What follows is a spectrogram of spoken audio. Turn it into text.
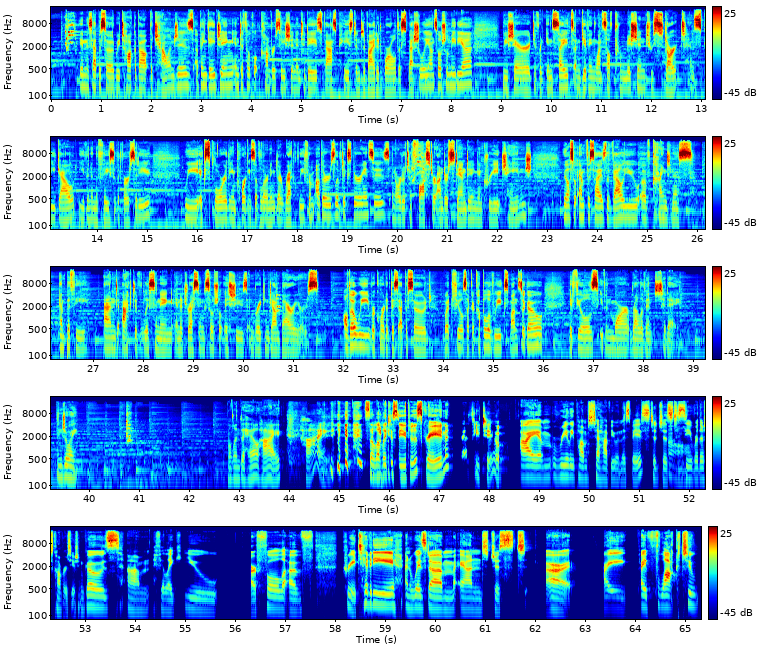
In this episode, we talk about the challenges of engaging in difficult conversation in today's fast paced and divided world, especially on social media. We share different insights on giving oneself permission to start and speak out, even in the face of adversity. We explore the importance of learning directly from others' lived experiences in order to foster understanding and create change. We also emphasize the value of kindness, empathy, and active listening in addressing social issues and breaking down barriers. Although we recorded this episode what feels like a couple of weeks, months ago, it feels even more relevant today. Enjoy. Malynda Hale, hi. Hi. so lovely to see you through the screen. Yes, you too. I am really pumped to have you in this space to just Aww. see where this conversation goes. Um, I feel like you are full of creativity and wisdom and just uh I I flock to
